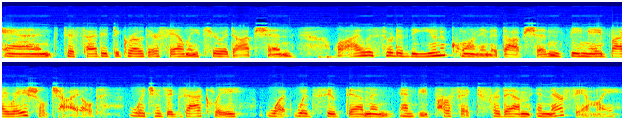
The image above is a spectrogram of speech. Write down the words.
and decided to grow their family through adoption. Well, I was sort of the unicorn in adoption, being a biracial child, which is exactly what would suit them and, and be perfect for them in their family,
